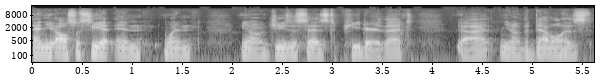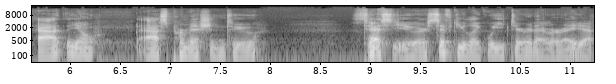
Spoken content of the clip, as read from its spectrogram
and you also see it in when you know Jesus says to Peter that uh, you know the devil has a you know asked permission to test you or sift you like wheat or whatever, right? Yeah.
